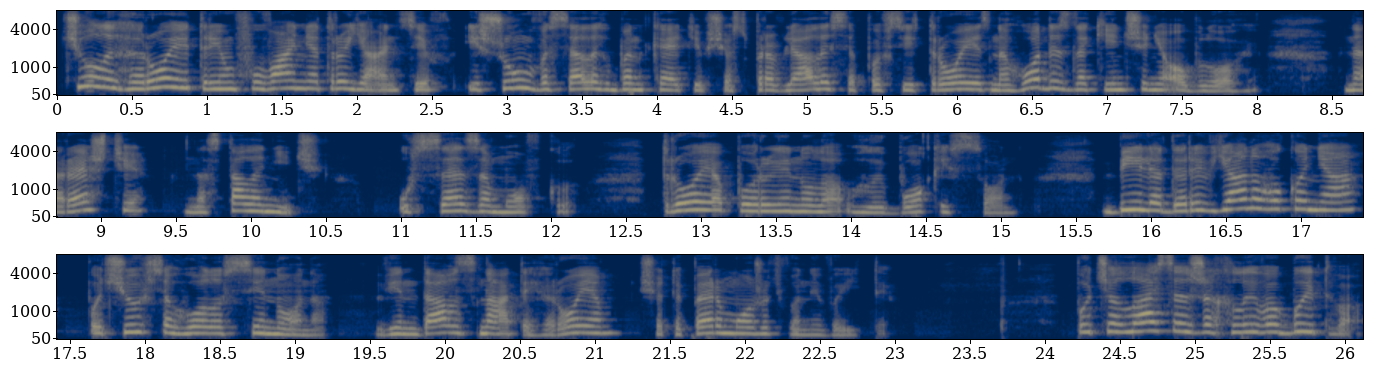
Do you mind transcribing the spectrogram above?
Чули герої тріумфування троянців і шум веселих бенкетів, що справлялися по всій Трої з нагоди закінчення облоги. Нарешті настала ніч, усе замовкло. Троя поринула в глибокий сон. Біля дерев'яного коня почувся голос Сінона. Він дав знати героям, що тепер можуть вони вийти. Почалася жахлива битва.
